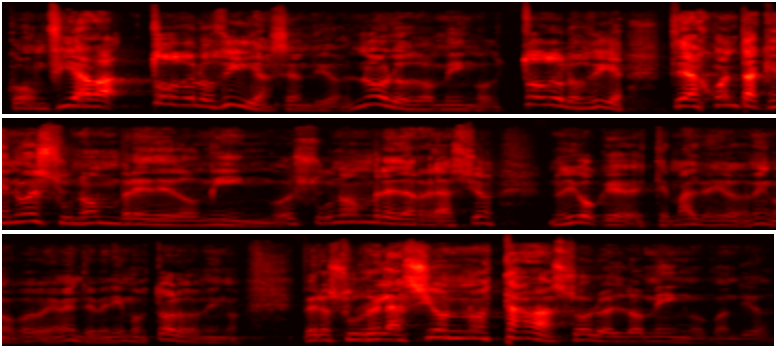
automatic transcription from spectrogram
confiaba todos los días en Dios, no los domingos, todos los días. Te das cuenta que no es un hombre de domingo, es un hombre de relación. No digo que esté mal venir domingo, obviamente venimos todos los domingos, pero su relación no estaba solo el domingo con Dios.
